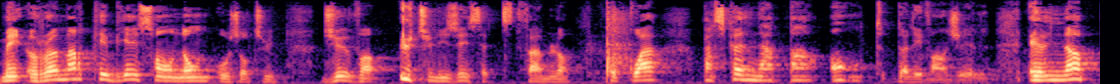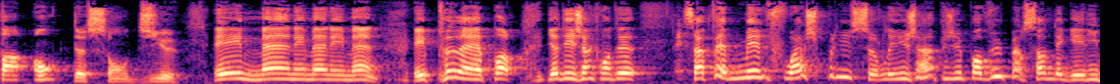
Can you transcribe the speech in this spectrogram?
Mais remarquez bien son nom aujourd'hui. Dieu va utiliser cette petite femme-là. Pourquoi? Parce qu'elle n'a pas honte de l'Évangile. Elle n'a pas honte de son Dieu. Amen, amen, amen. Et peu importe, il y a des gens qui vont dire, ça fait mille fois que je prie sur les gens, puis j'ai pas vu personne de guéri.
